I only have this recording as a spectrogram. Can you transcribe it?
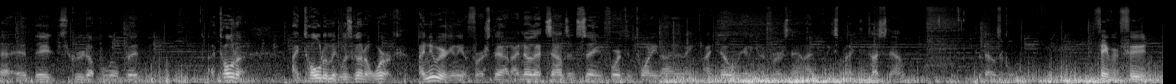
Uh, they screwed up a little bit. I told them, I told him it was going to work. I knew we were going to get a first down. I know that sounds insane, fourth and 29, and I, I know we're going to get a first down. I didn't expect a touchdown, but that was cool. Favorite food?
